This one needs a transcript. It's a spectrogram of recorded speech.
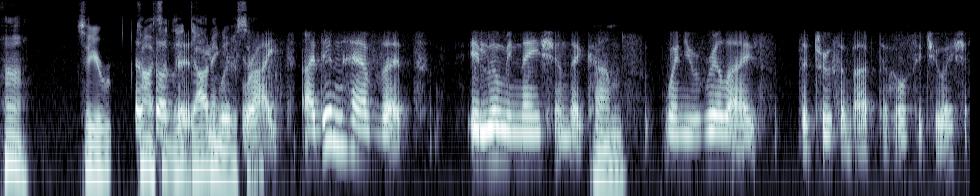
Huh. So you're constantly doubting yourself. Right. I didn't have that illumination that Hmm. comes when you realize the truth about the whole situation.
